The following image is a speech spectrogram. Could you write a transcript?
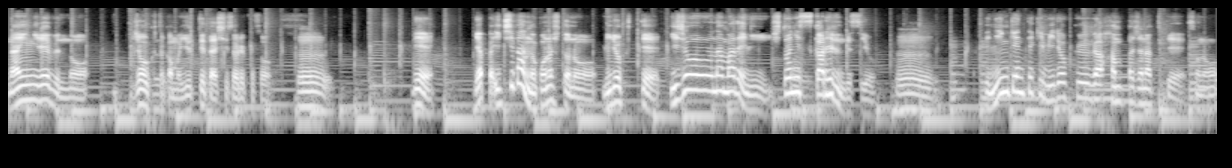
9-11のジョークとかも言ってたし、それこそ。うん。で、やっぱ一番のこの人の魅力って、異常なまでに人に好かれるんですよ。うん。で人間的魅力が半端じゃなくて、その、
